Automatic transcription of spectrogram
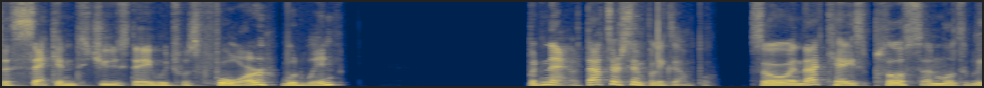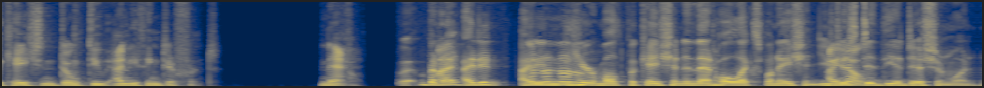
the second Tuesday, which was four, would win. But now, that's our simple example. So in that case, plus and multiplication don't do anything different. Now, But, My- I, I didn't. I No, no, didn't no, hear multiplication in that whole explanation. You I just know. did the addition one.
